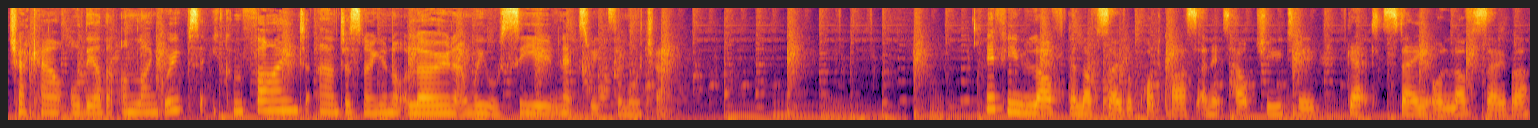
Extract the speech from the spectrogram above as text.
check out all the other online groups that you can find and just know you're not alone and we will see you next week for more chat. If you love the Love Sober podcast and it's helped you to get, stay, or love sober,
